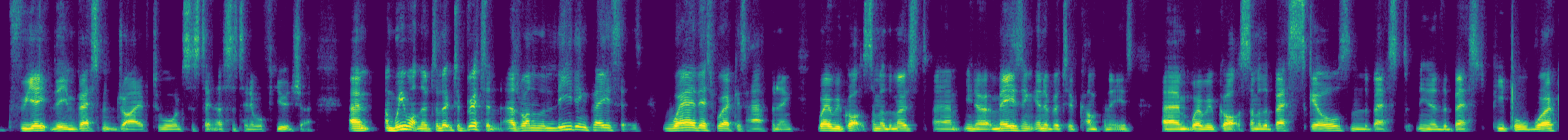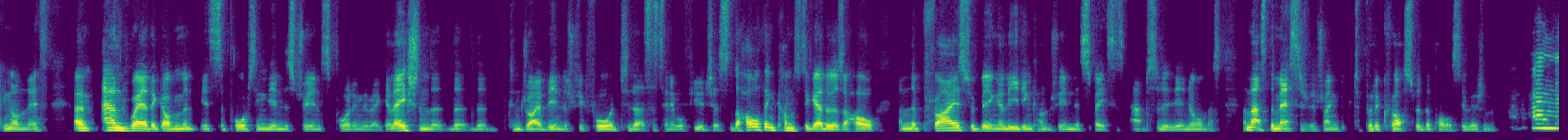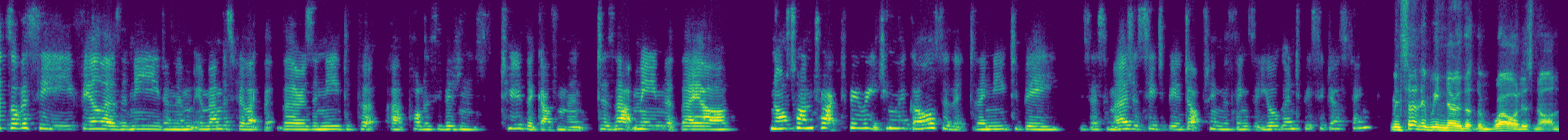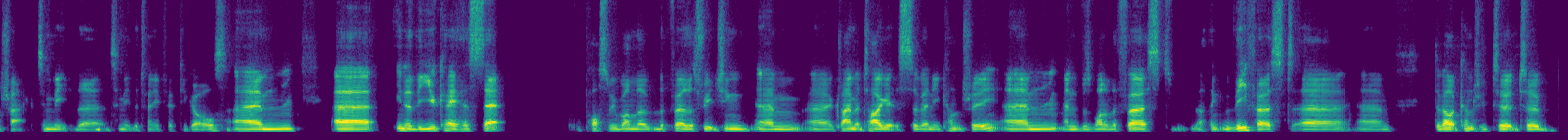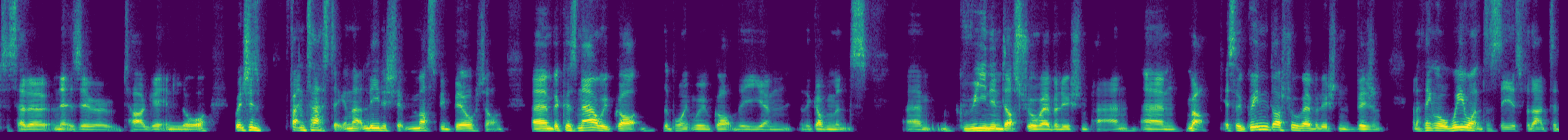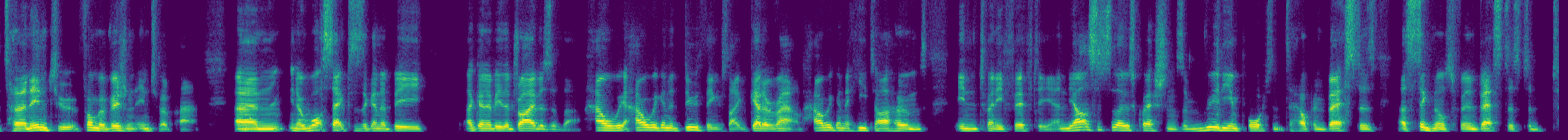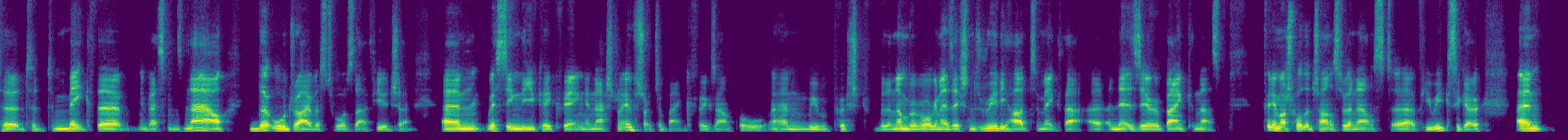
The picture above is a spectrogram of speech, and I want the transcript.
create the investment drive towards sustain, a sustainable future. Um, and we want them to look to Britain as one of the leading places where this work is happening, where we've got some of the most, um, you know, amazing, innovative companies, um, where we've got some of the best skills and the best, you know, the best people working on this, um, and where the government is supporting the industry and supporting the regulation that, that that can drive the industry forward to that sustainable future. So the whole thing comes together as a whole, and the prize for being a leading country in this space is absolutely enormous. And that's the message we're trying to put across with the policy vision. And there's obviously you feel there's a need, and your members feel like that there is a need to put uh, policy visions to the government. Does that mean that they are not on track to be reaching their goals, or that do they need to be is there some urgency to be adopting the things that you're going to be suggesting? I mean, certainly we know that the world is not on track to meet the to meet the 2050 goals. Um, uh, you know, the UK has set possibly one of the, the furthest reaching um, uh, climate targets of any country um, and was one of the first, I think the first uh, um, developed country to, to, to set a net zero target in law, which is fantastic and that leadership must be built on um, because now we've got the point where we've got the um, the government's um, green industrial revolution plan um, well it's a green industrial revolution vision. And i think what we want to see is for that to turn into from a vision into a plan. Um, you know what sectors are going to be are going to be the drivers of that. How are we, how are we going to do things like get around? How are we going to heat our homes in 2050? And the answers to those questions are really important to help investors as signals for investors to, to, to, to make the investments now that will drive us towards that future. Um, we're seeing the UK creating a national infrastructure bank, for example. And we were pushed with a number of organizations really hard to make that a, a net zero bank. And that's pretty much what the Chancellor announced uh, a few weeks ago. Um,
